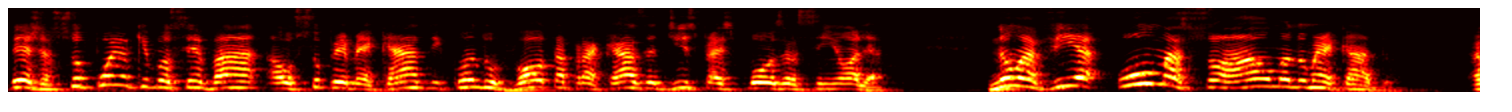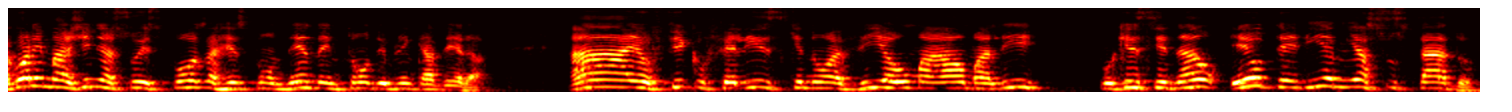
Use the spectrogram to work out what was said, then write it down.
Veja, suponho que você vá ao supermercado e quando volta para casa diz para a esposa assim: Olha, não havia uma só alma no mercado. Agora imagine a sua esposa respondendo em tom de brincadeira: Ah, eu fico feliz que não havia uma alma ali, porque senão eu teria me assustado.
